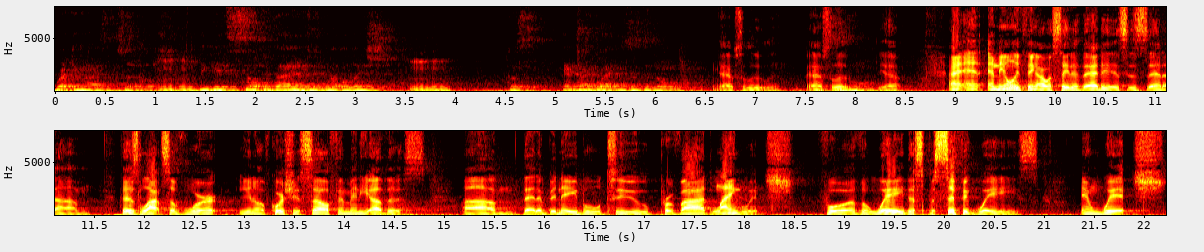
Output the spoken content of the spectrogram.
recognize themselves mm-hmm. and get self-evaluative revelation. Because mm-hmm. anti-blackness is the norm. Absolutely, absolutely, yeah. And, and, and, the only thing I would say to that is, is that um, there's lots of work, you know, of course yourself and many others um, that have been able to provide language for the way, the specific ways in which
